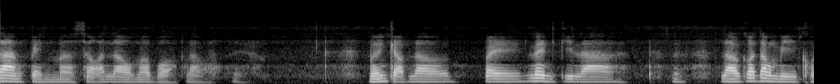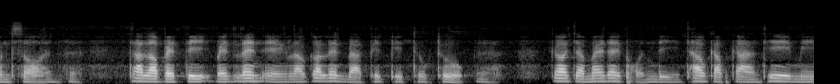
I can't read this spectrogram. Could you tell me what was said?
ร้างเป็นมาสอนเรามาบอกเรา เหมือนกับเราไปเล่นกีฬา เราก็ต้องมีคนสอน ถ้าเราไปติไปเล่นเอง เราก็เล่นแบบผิดผิดถูกถูกก็จะไม่ได้ผลดีเท่ากับการที่มี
